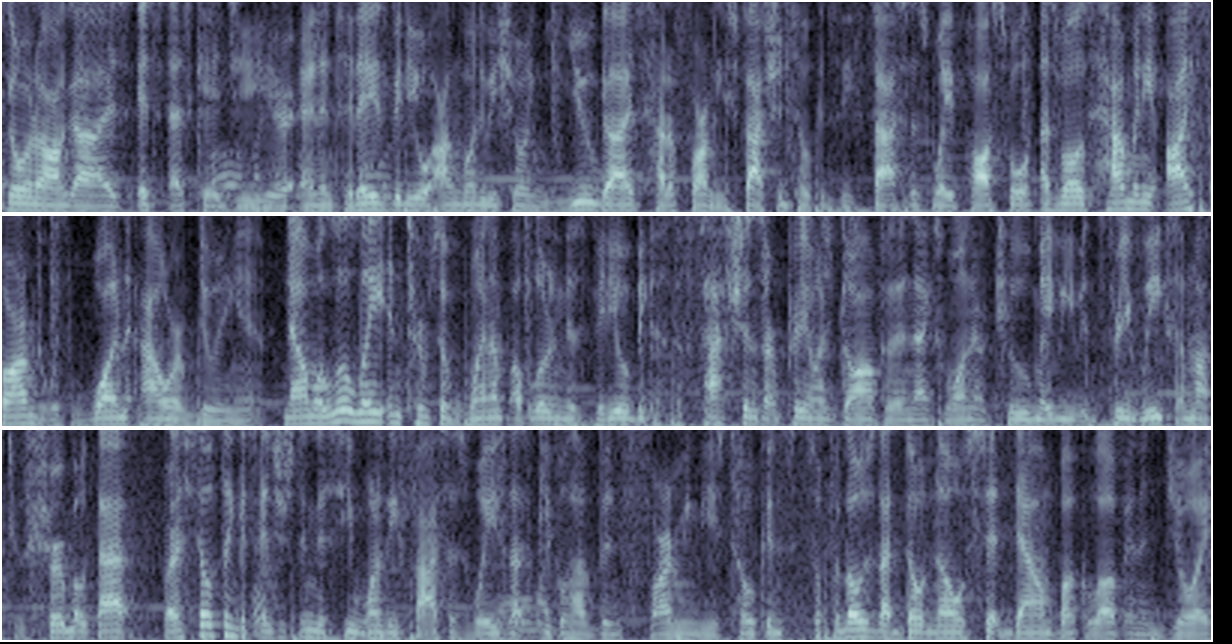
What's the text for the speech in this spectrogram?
going on guys, it's SKG here and in today's video I'm going to be showing you guys how to farm these faction tokens the fastest way possible as well as how many I farmed with one hour of doing it. Now I'm a little late in terms of when I'm uploading this video because the factions are pretty much gone for the next one or two maybe even three weeks I'm not too sure about that but I still think it's interesting to see one of the fastest ways that people have been farming these tokens. So for those that don't know sit down buckle up and enjoy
